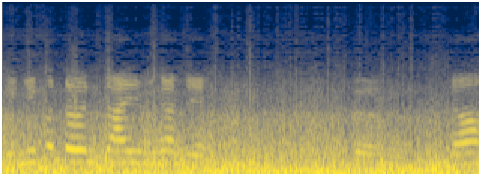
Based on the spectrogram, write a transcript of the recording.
อย่างนี้ก็เดินไกลเหมือนกันดิ เออ เนาะ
